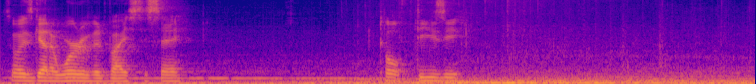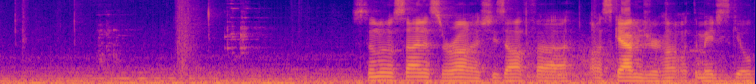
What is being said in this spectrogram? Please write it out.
He's always got a word of advice to say. Tolf Deezy. Still no sign of Serana. She's off uh, on a scavenger hunt with the Mages Guild.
